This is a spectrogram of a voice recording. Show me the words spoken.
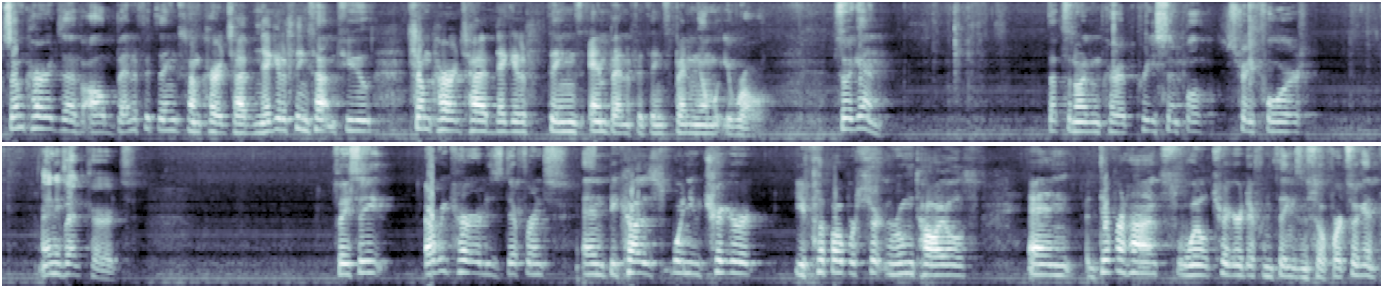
Some cards have all benefit things, some cards have negative things happen to you, some cards have negative things and benefit things depending on what you roll. So again, that's an item card, pretty simple, straightforward. And event cards. So you see, every card is different and because when you trigger it you flip over certain room tiles and different haunts will trigger different things and so forth. So again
